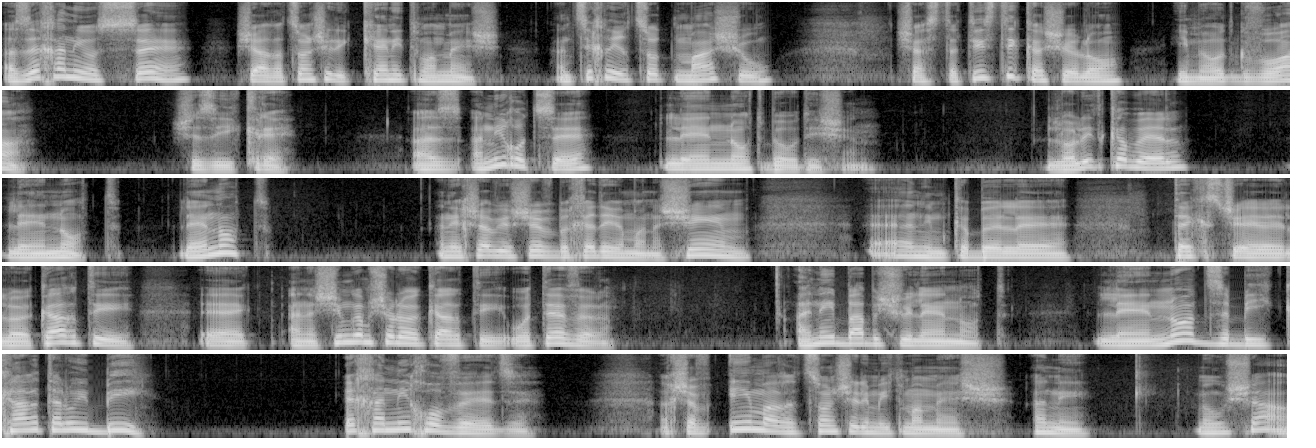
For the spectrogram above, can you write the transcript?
אז איך אני עושה שהרצון שלי כן יתממש? אני צריך לרצות משהו שהסטטיסטיקה שלו היא מאוד גבוהה, שזה יקרה. אז אני רוצה ליהנות באודישן. לא להתקבל, ליהנות. ליהנות. אני עכשיו יושב בחדר עם אנשים, אה, אני מקבל אה, טקסט שלא הכרתי, אה, אנשים גם שלא הכרתי, whatever. אני בא בשביל ליהנות. ליהנות זה בעיקר תלוי בי. איך אני חווה את זה. עכשיו, אם הרצון שלי מתממש, אני מאושר.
